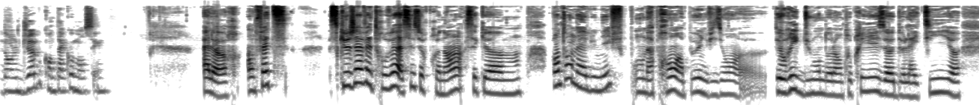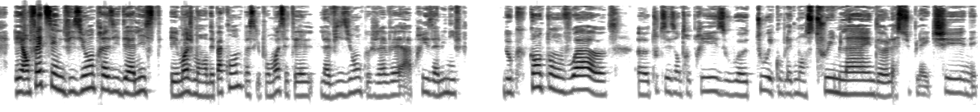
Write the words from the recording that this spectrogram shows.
dans le job quand tu as commencé? Alors, en fait, ce que j'avais trouvé assez surprenant, c'est que euh, quand on est à l'UNIF, on apprend un peu une vision euh, théorique du monde de l'entreprise, de l'IT, euh, et en fait c'est une vision très idéaliste. Et moi je m'en rendais pas compte parce que pour moi c'était la vision que j'avais apprise à l'UNIF. Donc quand on voit euh, toutes ces entreprises où euh, tout est complètement streamlined, la supply chain est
